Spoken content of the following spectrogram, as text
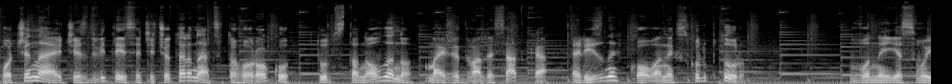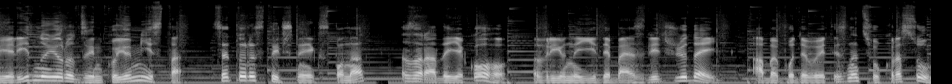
Починаючи з 2014 року, тут встановлено майже два десятка різних кованих скульптур. Вони є своєрідною родзинкою міста. Це туристичний експонат, заради якого в Рівне їде безліч людей, аби подивитись на цю красу.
